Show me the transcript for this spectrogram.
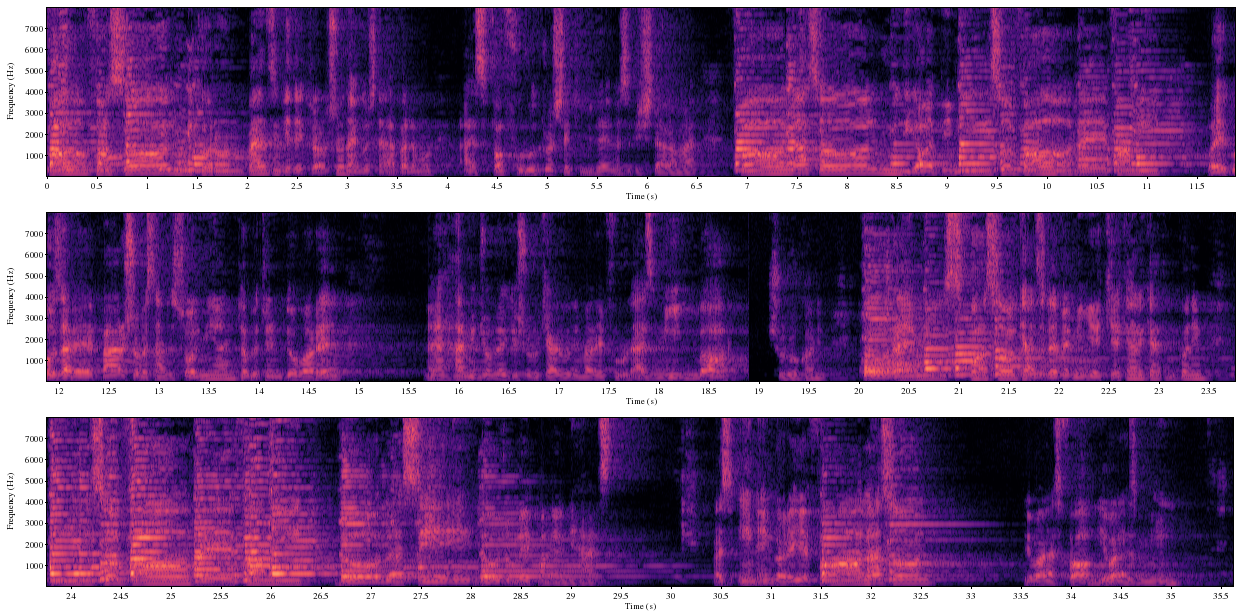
فا فا سل میکرون. بعد از اینکه تکرار شد انگشت اولمون از فا فرود رو شکل میده مثل پیش درآمد. فا لا سل می یادی می سل فا ره فا می. با یه گذر برش رو به سمت سل میایم تا بتونیم دوباره همین جمله که شروع کرده بودیم برای فرود از می بار شروع کنیم. دو فا سل که از ره به می یک یک حرکت می‌کنیم. می سل فا ره فا می دو لا سی دو جمله پایانی هست. پس این انگاره فا لا سل یه بار از فا یه بار از می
